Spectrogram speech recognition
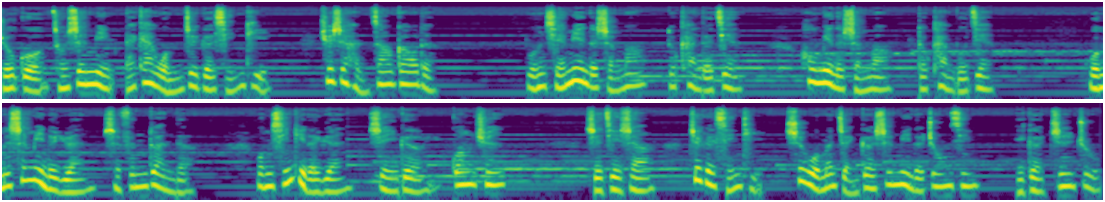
如果从生命来看，我们这个形体却是很糟糕的。我们前面的什么都看得见，后面的什么都看不见。我们生命的圆是分段的，我们形体的圆是一个光圈。实际上，这个形体是我们整个生命的中心，一个支柱。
